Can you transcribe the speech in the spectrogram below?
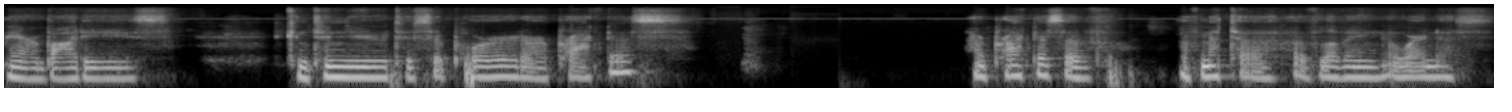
May our bodies continue to support our practice, our practice of, of metta, of loving awareness,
